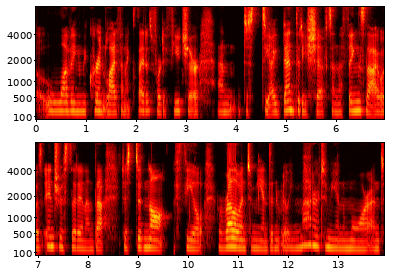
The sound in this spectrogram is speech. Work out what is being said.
loving the current life and excited for the future. And just the identity shifts and the things that I was interested in and that just did not feel relevant to me and didn't really matter to me anymore. And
